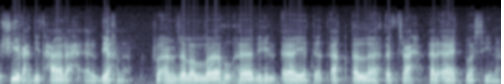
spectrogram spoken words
شيء حديت حارح الديخنا فأنزل الله هذه الآية أق الله أتسح هر آية توسينا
